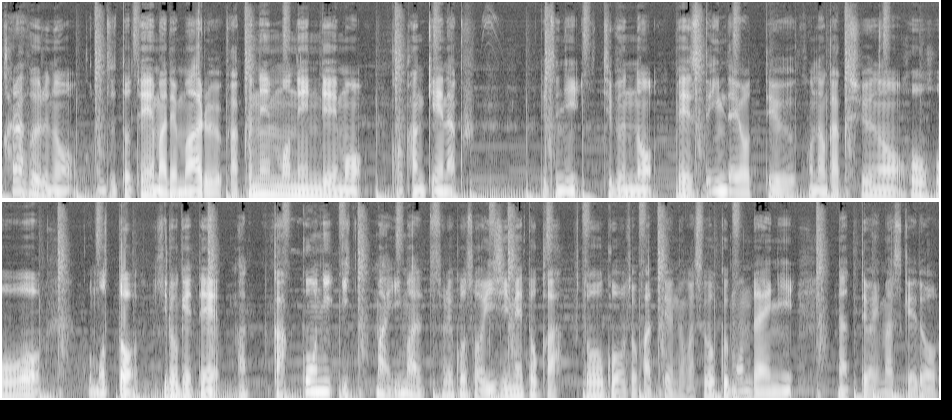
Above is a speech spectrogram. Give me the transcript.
カラフルのこのずっとテーマでもある学年も年齢もこう関係なく別に自分のペースでいいんだよっていうこの学習の方法をこうもっと広げて、まあ、学校に、まあ、今それこそいじめとか不登校とかっていうのがすごく問題になってはいますけど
